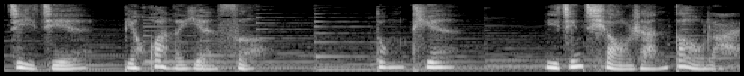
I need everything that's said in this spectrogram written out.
季节便换了颜色，冬天已经悄然到来。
